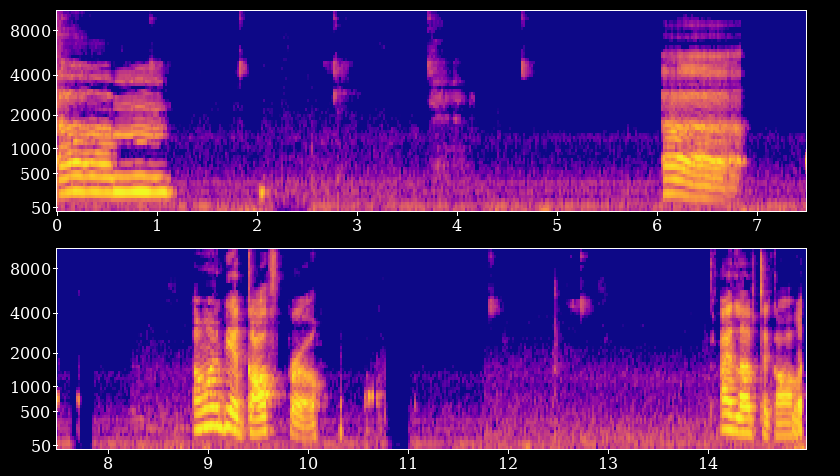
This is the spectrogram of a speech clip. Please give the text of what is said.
Um. Uh. I want to be a golf pro. I love to golf. What?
